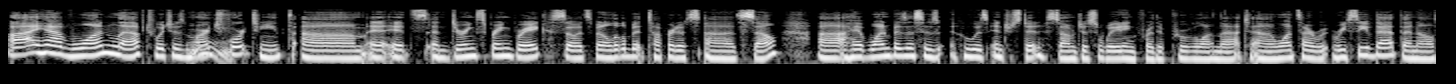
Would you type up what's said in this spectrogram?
I have one left, which is March Ooh. 14th. Um, it's uh, during spring break, so it's been a little bit tougher to uh, sell. Uh, I have one business who's, who is interested, so I'm just waiting for the approval on that. Uh, once I re- receive that, then I'll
